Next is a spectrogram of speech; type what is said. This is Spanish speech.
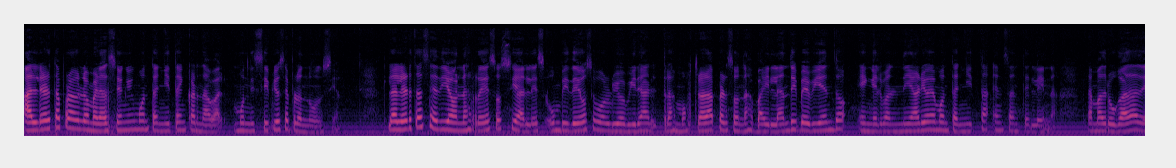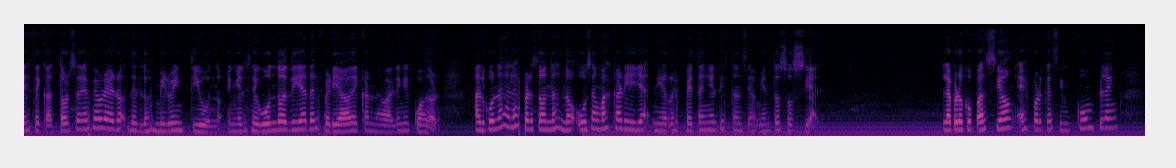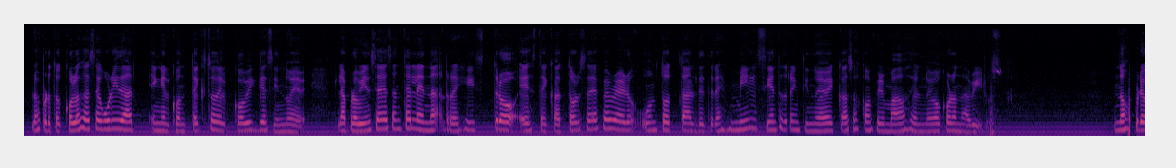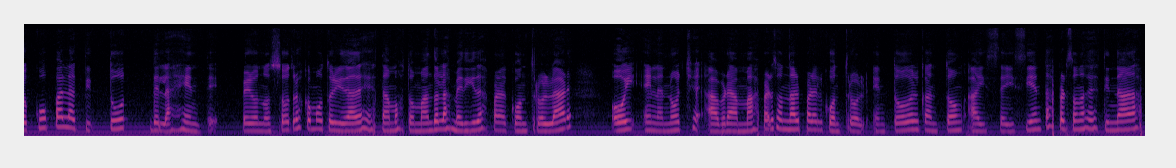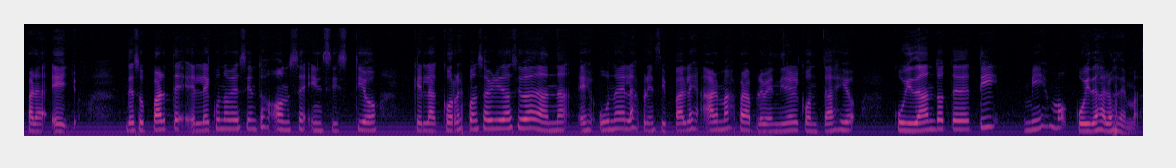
Alerta por aglomeración en Montañita en Carnaval. Municipio se pronuncia. La alerta se dio en las redes sociales. Un video se volvió viral tras mostrar a personas bailando y bebiendo en el balneario de Montañita en Santa Elena, la madrugada de este 14 de febrero del 2021, en el segundo día del feriado de Carnaval en Ecuador. Algunas de las personas no usan mascarilla ni respetan el distanciamiento social. La preocupación es porque se incumplen los protocolos de seguridad en el contexto del COVID-19. La provincia de Santa Elena registró este 14 de febrero un total de 3.139 casos confirmados del nuevo coronavirus. Nos preocupa la actitud de la gente, pero nosotros como autoridades estamos tomando las medidas para controlar. Hoy en la noche habrá más personal para el control. En todo el cantón hay 600 personas destinadas para ello. De su parte, el ECU 911 insistió que la corresponsabilidad ciudadana es una de las principales armas para prevenir el contagio. Cuidándote de ti mismo, cuidas a los demás.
